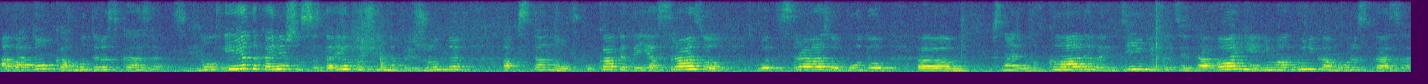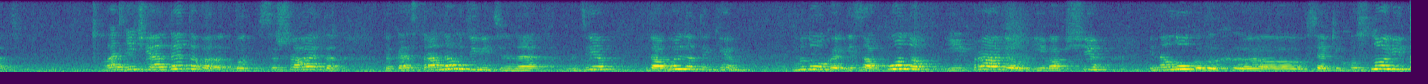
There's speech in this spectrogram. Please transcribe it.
а потом кому-то рассказать. Ну, и это, конечно, создает очень напряженную обстановку. Как это я сразу, вот сразу буду сна- вкладывать деньги в патентование, не могу никому рассказать. В отличие от этого, вот США это такая страна удивительная, где довольно-таки много и законов, и правил, и вообще и налоговых э, всяких условий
